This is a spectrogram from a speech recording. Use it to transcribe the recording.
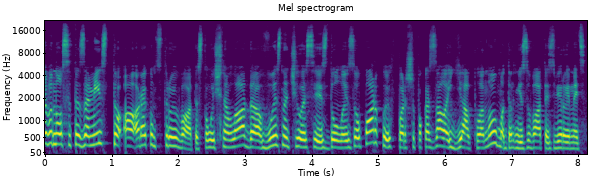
Не виносити за місто, а реконструювати. Столична влада визначилася із долею зоопарку і вперше показала, як планує модернізувати звіринець.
